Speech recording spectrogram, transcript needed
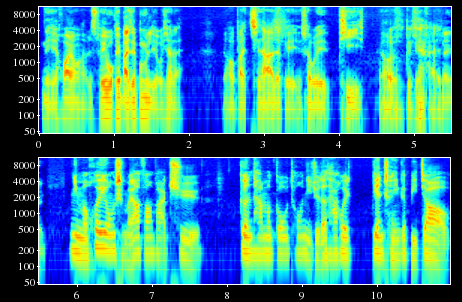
哪些话让我很，所以我可以把这部分留下来，然后把其他的给稍微替一下，然后给给孩子。你们会用什么样的方法去跟他们沟通？你觉得他会变成一个比较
